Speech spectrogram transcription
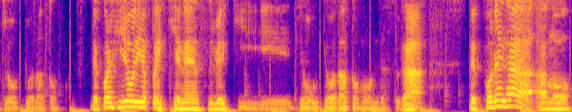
状況だと思うんです。で、これ非常にやっぱり懸念すべき状況だと思うんですが、で、これが、あの、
